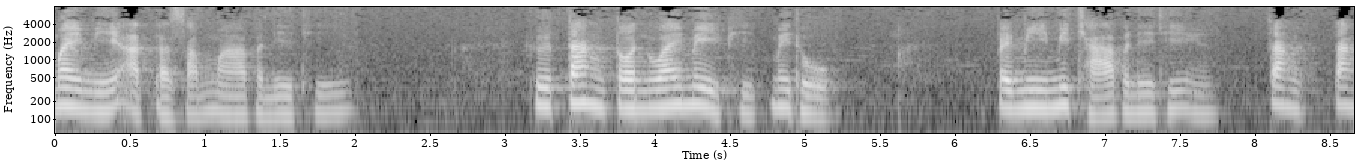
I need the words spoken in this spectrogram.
ไม่มีอัตตสัมมาปณิทีคือตั้งตนไว้ไม่ผิดไม่ถูก ไปมีมิจฉาปณิทีตั้งตั้ง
